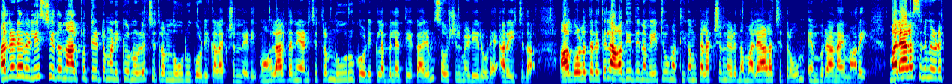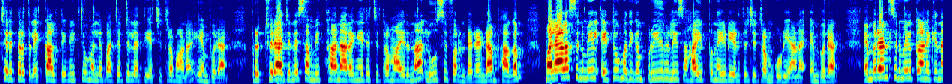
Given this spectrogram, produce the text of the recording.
അതിനിടെ റിലീസ് ചെയ്ത നാൽപ്പത്തിയെട്ട് മണിക്കൂറിനുള്ളിൽ ചിത്രം നൂറ് കോടി കളക്ഷൻ നേടി. മോഹൻലാൽ തന്നെയാണ് ചിത്രം നൂറ് കോടി ക്ലബിലെത്തിയ കാര്യം സോഷ്യൽ മീഡിയയിലൂടെ അറിയിച്ചത്. ആഗോളതലത്തിൽ ആദ്യ ദിനം ഏറ്റവും അധികം കളക്ഷൻ നേടുന്ന മലയാള ചിത്രവും എമ്പുരാനായി മാറി. മലയാള സിനിമയുടെ ചരിത്രത്തിൽ എക്കാലത്തെയും ഏറ്റവും വലിയ ബജറ്റിലെത്തിയ ചിത്രമാണ് എമ്പുരാൻ പൃഥ്വിരാജിന്റെ സംവിധാന അരങ്ങേറ്റ ചിത്രമായിരുന്ന ലൂസിഫറിന്റെ രണ്ടാം ഭാഗം മലയാള സിനിമയിൽ ഏറ്റവും അധികം പ്രീ റിലീസ് ഹൈപ്പ് നേടിയെടുത്ത ചിത്രം കൂടിയാണ് എമ്പുരാൻ. എമ്പുരാൻ സിനിമയിൽ കാണിക്കുന്ന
